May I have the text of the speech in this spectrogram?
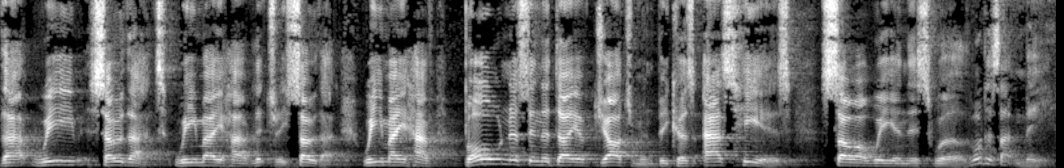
that we, so that we may have, literally, so that we may have boldness in the day of judgment, because as He is, so are we in this world. What does that mean?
